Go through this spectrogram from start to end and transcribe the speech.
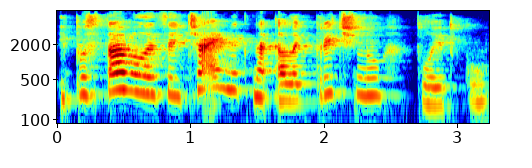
і поставили цей чайник на електричну плитку.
